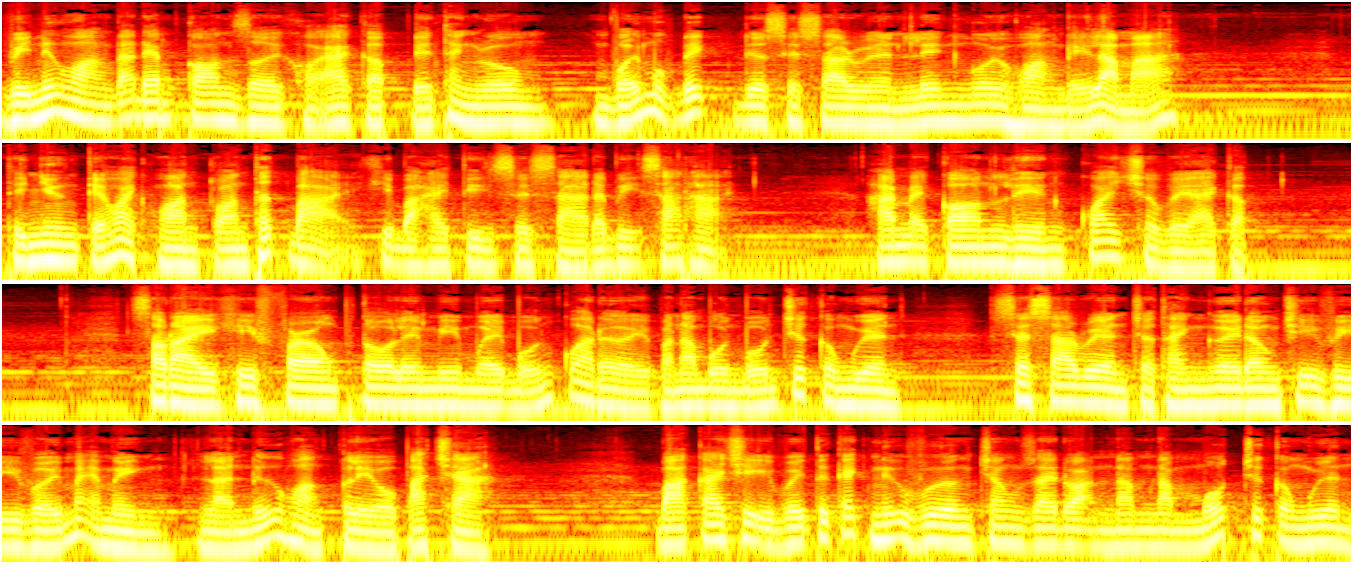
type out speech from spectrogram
vị nữ hoàng đã đem con rời khỏi Ai Cập đến thành Rome với mục đích đưa Caesarion lên ngôi hoàng đế La Mã. Thế nhưng kế hoạch hoàn toàn thất bại khi bà hay tin Caesar đã bị sát hại. Hai mẹ con liền quay trở về Ai Cập. Sau này khi Pharaoh Ptolemy 14 qua đời vào năm 44 trước công nguyên, Caesarion trở thành người đồng trị vì với mẹ mình là nữ hoàng Cleopatra. Bà cai trị với tư cách nữ vương trong giai đoạn năm 51 trước công nguyên,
